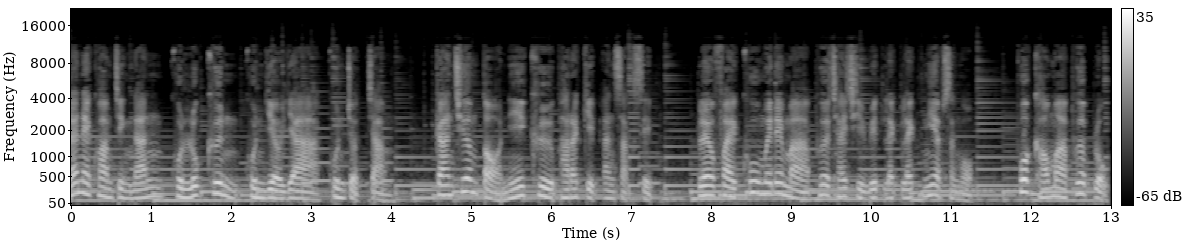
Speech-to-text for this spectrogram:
และในความจริงนั้น คุณลุกขึ้น คุณเยียวยา คุณจดจำการเชื่อมต่อนี้คือภารกิจอันศักดิ์สิทธิ์เปลวไฟคู่ไม่ได้มาเพื่อใช้ชีวิตเล็ก ๆ เงียบสงบ พวกเขามาเพื่อปลุก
